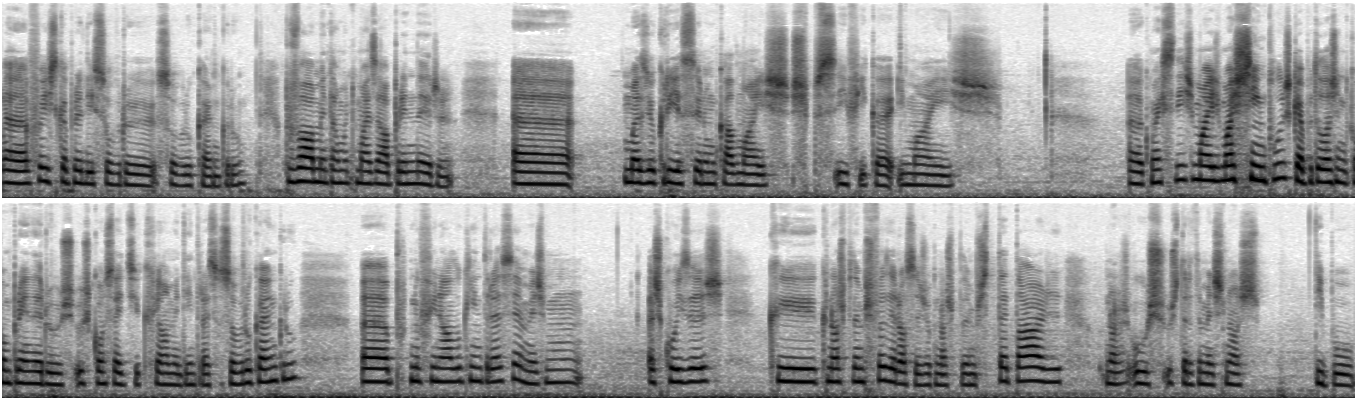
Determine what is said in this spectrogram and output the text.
Uh, foi isto que aprendi sobre, sobre o cancro. Provavelmente há muito mais a aprender, uh, mas eu queria ser um bocado mais específica e mais. Uh, como é que se diz? Mais, mais simples, que é para toda a gente compreender os, os conceitos e o que realmente interessa sobre o cancro, porque no final o que interessa é mesmo as coisas que, que nós podemos fazer, ou seja, o que nós podemos detectar, nós, os, os tratamentos que nós, tipo,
